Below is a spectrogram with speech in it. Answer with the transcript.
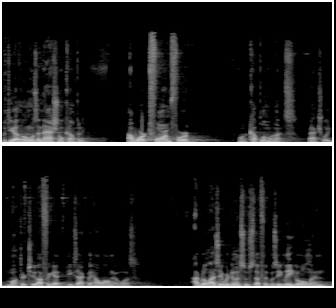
But the other one was a national company. I worked for them for on a couple of months, actually, a month or two. I forget exactly how long it was. I realized they were doing some stuff that was illegal, and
